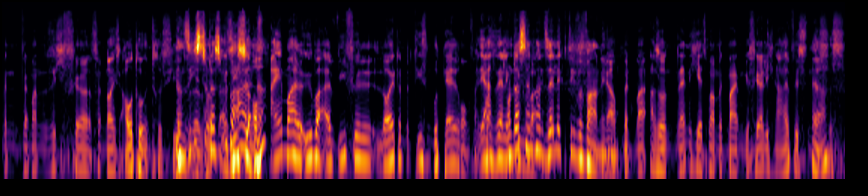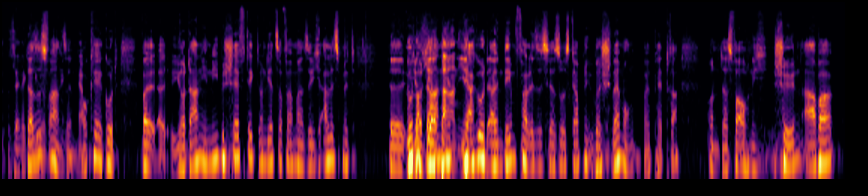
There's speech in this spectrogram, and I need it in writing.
wenn, wenn man sich für, für ein neues Auto interessiert. Dann siehst du so, das dann überall, siehst du auf ne? einmal überall, wie viele Leute mit diesem Modell rumfahren. Ja, Und das nennt man Wahrnehmung. selektive Ja, Wahrnehmung. mit, mei- also nenne ich jetzt mal mit meinem gefährlichen Halbwissen, Ja. das ist selektive Das ist Wahnsinn. Ja. Okay, gut. Weil äh, Jordanien nie beschäftigt und jetzt auf einmal sehe ich alles mit äh, Nur noch Jordanien. Ja gut, in dem Fall ist es ja so, es gab eine Überschwemmung bei Petra und das war auch nicht schön, aber äh,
